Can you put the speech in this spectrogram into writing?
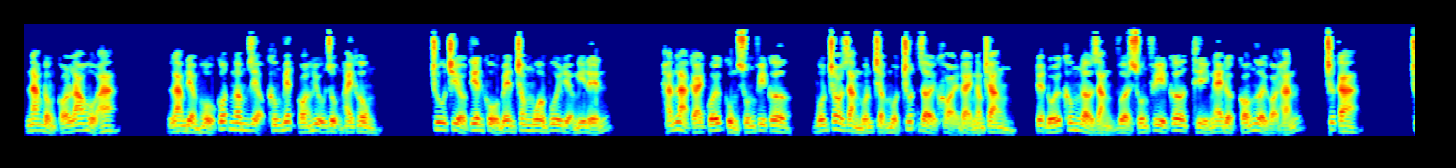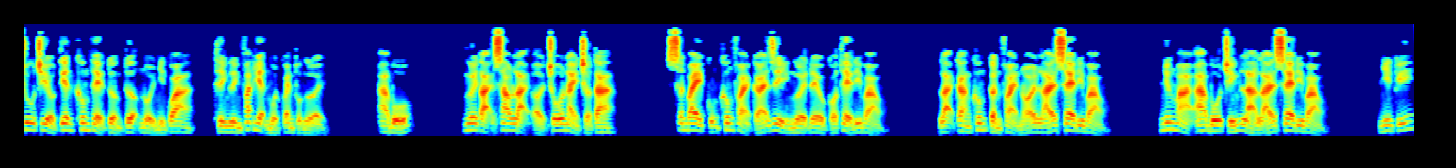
Nam đồng có lão hổ a. Làm điểm hổ cốt ngâm rượu không biết có hữu dụng hay không. Chu triều tiên khổ bên trong mua vui địa nghĩ đến hắn là cái cuối cùng xuống phi cơ, vốn cho rằng muốn chậm một chút rời khỏi đài năm trăng, tuyệt đối không ngờ rằng vừa xuống phi cơ thì nghe được có người gọi hắn, trước ca. Chu triều tiên không thể tưởng tượng nổi nhìn qua, thình lình phát hiện một quen thuộc người. A bố, ngươi tại sao lại ở chỗ này chờ ta? Sân bay cũng không phải cái gì người đều có thể đi vào. Lại càng không cần phải nói lái xe đi vào. Nhưng mà a bố chính là lái xe đi vào. Nhìn kỹ,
